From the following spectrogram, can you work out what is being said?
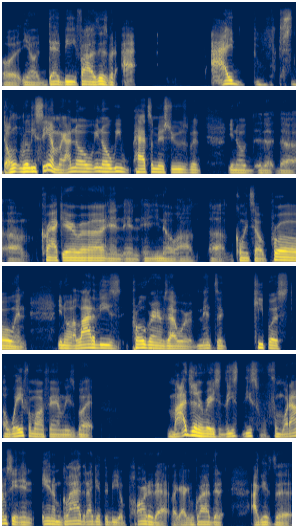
or you know, deadbeat fathers this, but I I just don't really see him. Like I know, you know, we had some issues with, you know, the the um, crack era and and and you know, um, um, COINTELPRO and you know, a lot of these programs that were meant to keep us away from our families, but my generation, these these from what I'm seeing, and and I'm glad that I get to be a part of that. Like I'm glad that I get to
